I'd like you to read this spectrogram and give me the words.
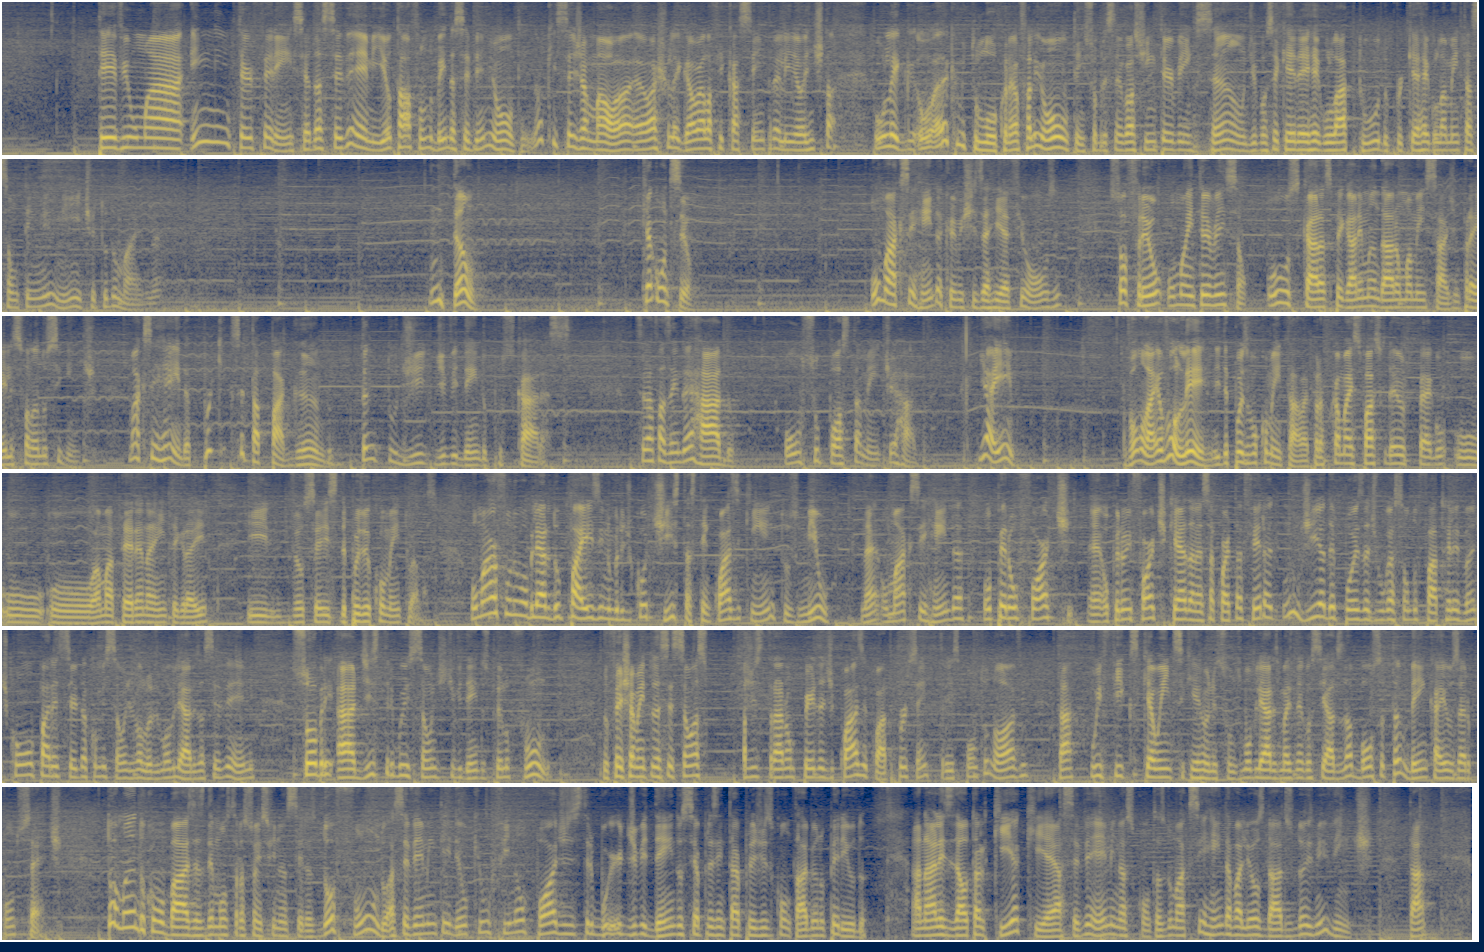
teve uma interferência da CVM. E eu tava falando bem da CVM ontem. Não que seja mal, eu acho legal ela ficar sempre ali. A gente tá. O legal, olha que muito louco, né? Eu falei ontem sobre esse negócio de intervenção, de você querer regular tudo, porque a regulamentação tem limite e tudo mais, né? Então, o que aconteceu? O Maxi Renda, que é o MXRF11, sofreu uma intervenção. Os caras pegaram e mandaram uma mensagem para eles falando o seguinte: Maxi Renda, por que, que você está pagando tanto de dividendo para os caras? Você está fazendo errado, ou supostamente errado. E aí, vamos lá, eu vou ler e depois eu vou comentar, para ficar mais fácil, daí eu pego o, o, o, a matéria na íntegra aí e vocês, depois eu comento elas. O maior fundo imobiliário do país em número de cotistas tem quase 500 mil. Né? O Maxi Renda operou, forte, é, operou em forte queda nessa quarta-feira, um dia depois da divulgação do fato relevante com o parecer da Comissão de Valores Imobiliários, a CVM, sobre a distribuição de dividendos pelo fundo. No fechamento da sessão, as registraram perda de quase 4%, 3,9%. Tá? O IFIX, que é o índice que reúne os fundos imobiliários mais negociados da Bolsa, também caiu 0,7%. Tomando como base as demonstrações financeiras do fundo, a CVM entendeu que um FII não pode distribuir dividendos se apresentar prejuízo contábil no período. A análise da autarquia, que é a CVM, nas contas do Maxi Renda, avaliou os dados de 2020. Tá?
